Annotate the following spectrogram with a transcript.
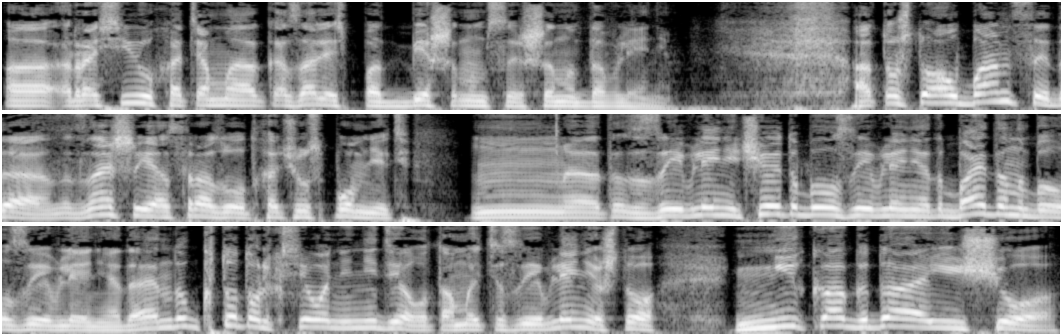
э, Россию, хотя мы оказались под бешеным совершенно давлением. А то, что албанцы, да, знаешь, я сразу вот хочу вспомнить это заявление, что это было заявление? Это Байдена было заявление, да? Ну, кто только сегодня не делал там эти заявления, что никогда еще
